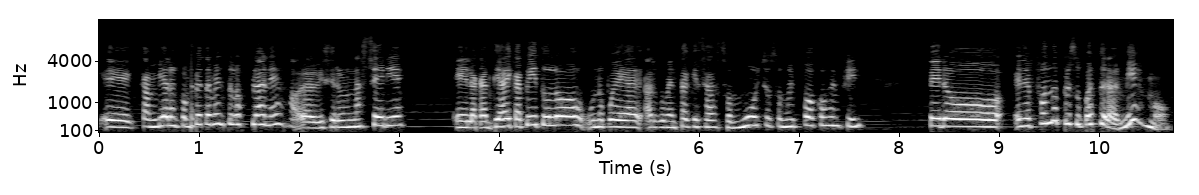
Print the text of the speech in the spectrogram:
eh, cambiaron completamente los planes. Ahora lo hicieron una serie eh, la cantidad de capítulos, uno puede argumentar que son muchos, son muy pocos, en fin, pero en el fondo el presupuesto era el mismo.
